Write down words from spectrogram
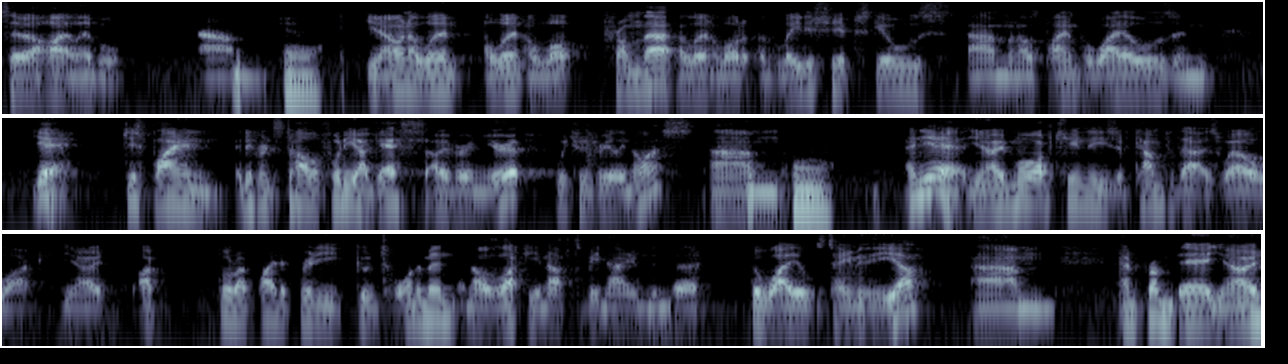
to a high level. Um, yeah. You know, and I learned I learned a lot from that. I learned a lot of leadership skills um, when I was playing for Wales, and yeah, just playing a different style of footy, I guess, over in Europe, which was really nice. Um, Mm. and yeah, you know, more opportunities have come for that as well. Like, you know, thought I played a pretty good tournament, and I was lucky enough to be named in the the Wales Team of the Year. Um, and from there, you know,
